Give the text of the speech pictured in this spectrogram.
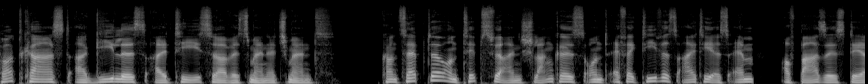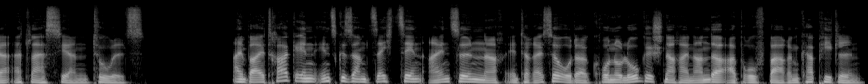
Podcast Agiles IT Service Management. Konzepte und Tipps für ein schlankes und effektives ITSM auf Basis der Atlassian Tools. Ein Beitrag in insgesamt 16 einzeln nach Interesse oder chronologisch nacheinander abrufbaren Kapiteln.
